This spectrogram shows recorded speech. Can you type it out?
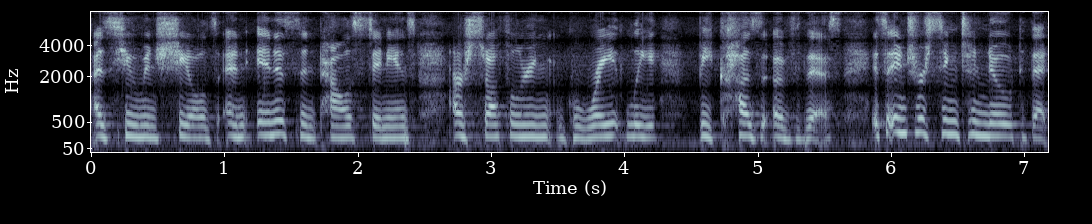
as as human shields, and innocent Palestinians are suffering greatly because of this. It's interesting to note that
